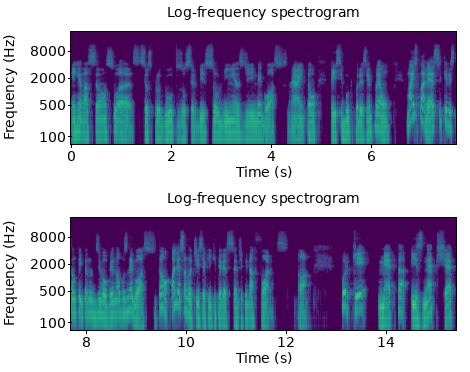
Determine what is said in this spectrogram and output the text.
em relação aos suas, seus produtos ou serviços ou linhas de negócios. Né? Então, Facebook, por exemplo, é um. Mas parece que eles estão tentando desenvolver novos negócios. Então, olha essa notícia aqui que interessante aqui da Forbes. Ó. Porque Meta e Snapchat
